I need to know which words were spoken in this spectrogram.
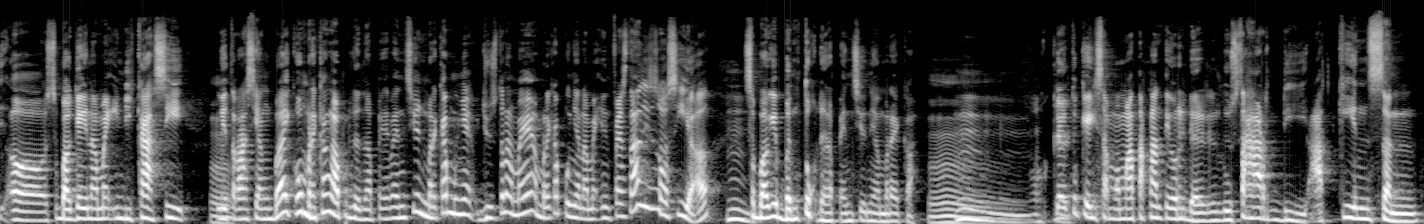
eh, sebagai nama indikasi literasi yang baik. Oh mereka nggak punya dana pensiun, mereka punya justru namanya mereka punya nama investasi sosial sebagai bentuk dana pensiunnya mereka. Hmm, oke. Dan itu kayak bisa mematahkan teori dari Lusardi, Atkinson,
